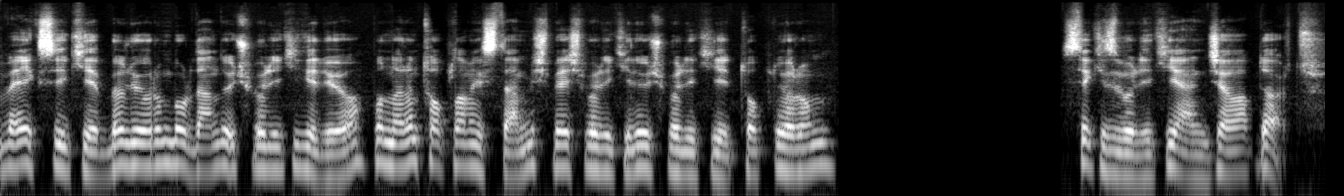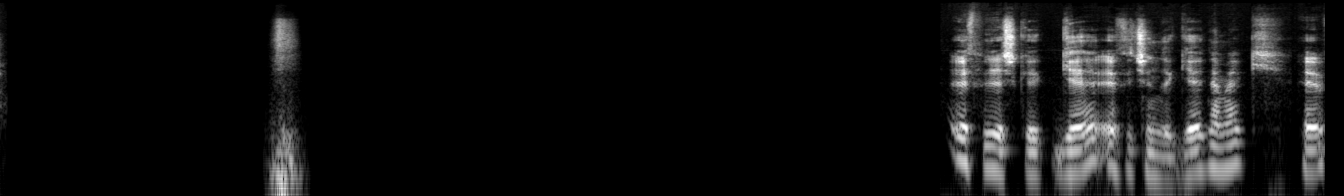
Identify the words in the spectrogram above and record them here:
ve eksi 2'ye bölüyorum. Buradan da 3 bölü 2 geliyor. Bunların toplamı istenmiş. 5 bölü 2 ile 3 bölü 2'yi topluyorum. 8 bölü 2 yani cevap 4. F bileşke G, F içinde G demek. F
